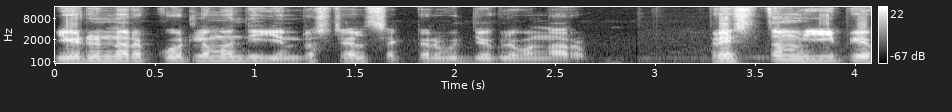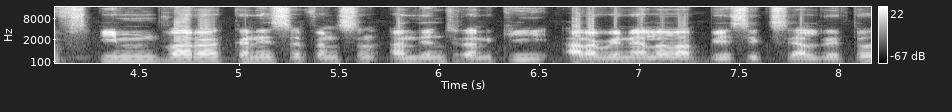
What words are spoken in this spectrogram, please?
ఏడున్నర కోట్ల మంది ఇండస్ట్రియల్ సెక్టర్ ఉద్యోగులు ఉన్నారు. ప్రస్తుతం ఈపీఎఫ్ స్కీమ్ ద్వారా కనీస పెన్షన్ అందించడానికి అరవై నెలల బేసిక్ శాలరీతో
